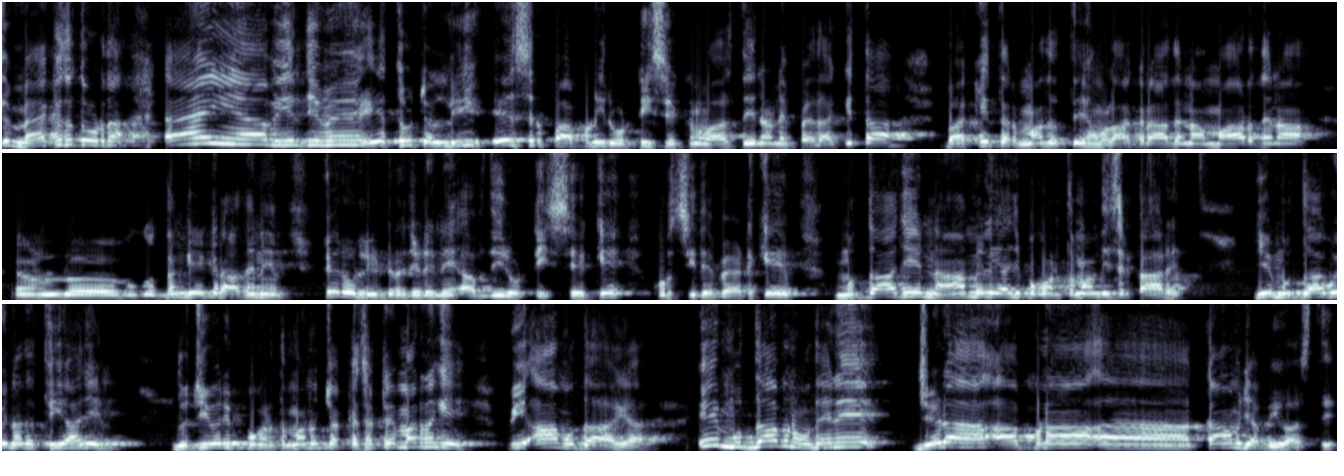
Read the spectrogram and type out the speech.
ਤੇ ਮੈਂ ਕਿਥੋਂ ਤੋੜਦਾ? ਐ ਹੀ ਆ ਵੀਰ, ਜਿਵੇਂ ਇੱਥੋਂ ਚੱਲੀ, ਇਹ ਸਿਰਫ ਆਪਣੀ ਰੋਟੀ ਸੇਕਣ ਵਾਸਤੇ ਇਹਨਾਂ ਨੇ ਪੈਦਾ ਕੀਤਾ। ਬਾਕੀ ਧਰਮਾਂ ਦੇ ਉੱਤੇ ਹਮਲਾ ਕਰਾ ਦੇਣਾ, ਮਾਰ ਦੇਣਾ ਦੰਗੇ ਕਰਾ ਦੇਣੇ। ਫਿਰ ਉਹ ਲੀਡਰ ਜਿਹੜੇ ਨੇ ਆਪਦੀ ਰੋਟੀ ਸੇਕ ਕੇ, ਕੁਰਸੀ ਤੇ ਬੈਠ ਕੇ, ਮੁੱਦਾ ਜੇ ਨਾ ਮਿਲੇ ਅੱਜ ਭਗਵੰਤ ਮਾਨ ਦੀ ਸਰਕਾਰ ਹੈ ਜੇ ਮੁੱਦਾ ਕੋਈ ਨਾ ਦਿੱਤੀ ਆ ਜੇ ਦੂਜੀ ਵਾਰੀ ਭਗਵੰਤ ਮਾਨ ਨੂੰ ਚੱਕ ਕੇ ਸੱਟੇ ਮਾਰਨਗੇ ਵੀ ਆਹ ਮੁੱਦਾ ਆ ਗਿਆ। ਇਹ ਮੁੱਦਾ ਬਣਾਉਂਦੇ ਨੇ ਜਿਹੜਾ ਆਪਣਾ ਕਾਮਯਾਬੀ ਵਾਸਤੇ।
